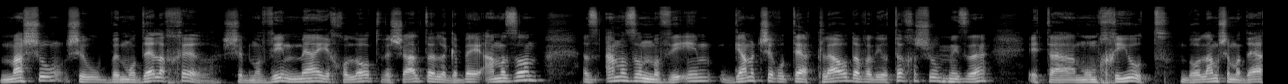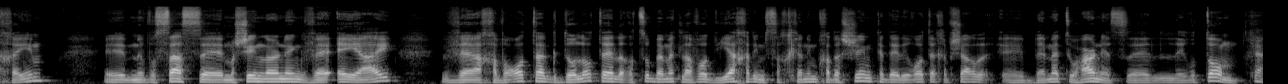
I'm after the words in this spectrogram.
משהו שהוא במודל אחר, שמביא 100 יכולות, ושאלת לגבי אמזון, אז אמזון מביאים גם את שירותי הקלאוד, אבל יותר חשוב מזה, את המומחיות בעולם של מדעי החיים, אה, מבוסס אה, Machine Learning ו-AI, והחברות הגדולות האלה רצו באמת לעבוד יחד עם שחקנים חדשים כדי לראות איך אפשר אה, באמת to harness, לרתום כן.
